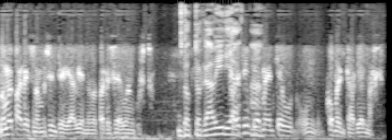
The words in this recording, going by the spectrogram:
No me parece, no me sentiría bien, no me parece de buen gusto. Doctor Gaviria. Fue simplemente un, un, comentario al margen.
